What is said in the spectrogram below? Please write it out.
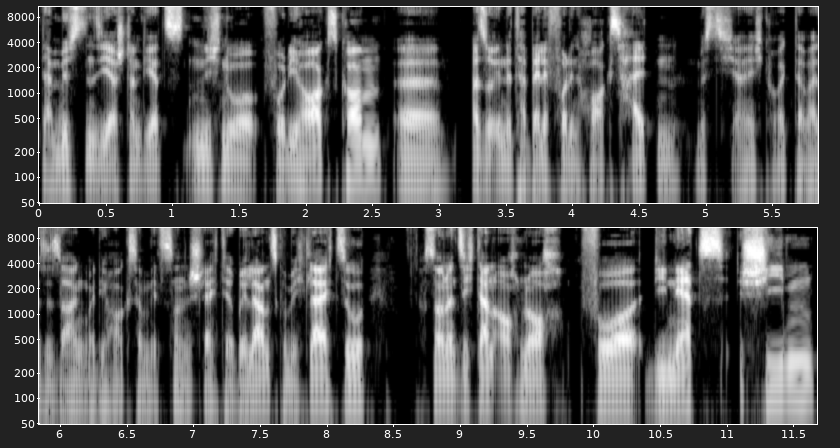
Da müssten sie ja Stand jetzt nicht nur vor die Hawks kommen, äh, also in der Tabelle vor den Hawks halten, müsste ich eigentlich korrekterweise sagen, weil die Hawks haben jetzt noch eine schlechte Bilanz, komme ich gleich zu sondern sich dann auch noch vor die Nets schieben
